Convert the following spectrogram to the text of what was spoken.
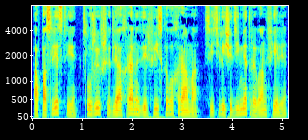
а впоследствии служивший для охраны Дельфийского храма, святилища Диметры в Анфеле,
